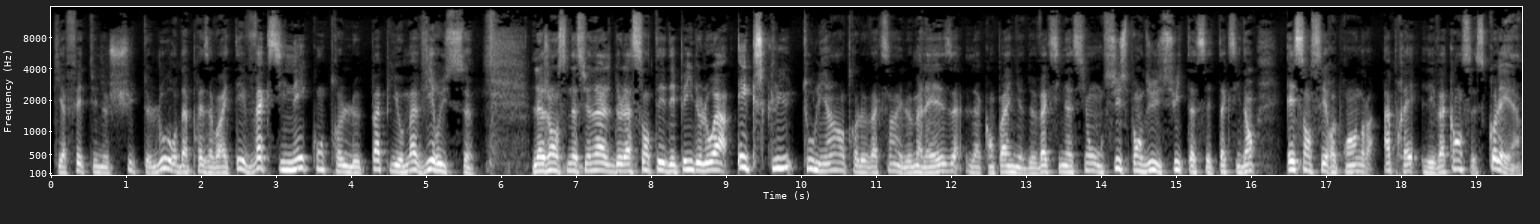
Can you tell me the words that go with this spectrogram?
qui a fait une chute lourde après avoir été vacciné contre le papillomavirus. L'Agence nationale de la santé des Pays de Loire exclut tout lien entre le vaccin et le malaise. La campagne de vaccination suspendue suite à cet accident est censée reprendre après les vacances scolaires.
